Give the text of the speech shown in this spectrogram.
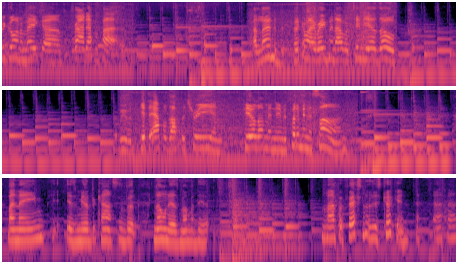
We're going to make uh, fried apple pies. I learned to cook my rate when I was 10 years old. We would get the apples off the tree and peel them and then we put them in the sun. My name is Mildred Council, but known as Mama Dip. My professional is cooking. Uh-huh,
